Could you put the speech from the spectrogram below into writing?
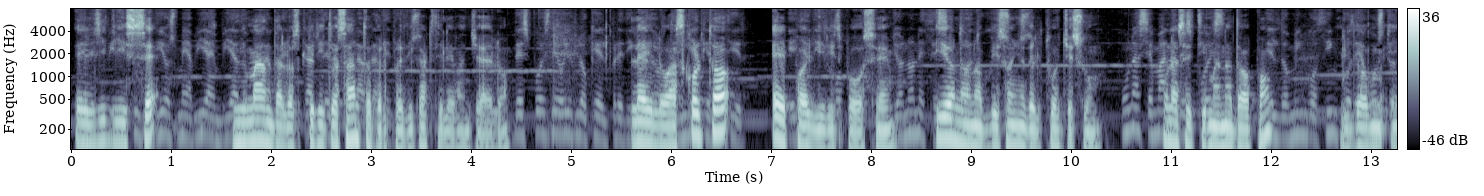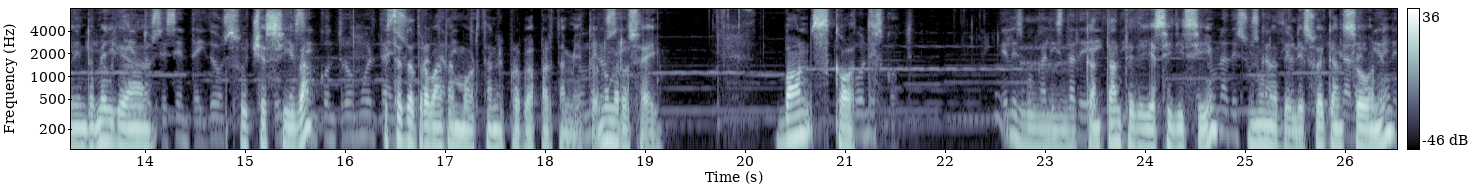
e gli disse, mi manda lo Spirito Santo per predicarti l'Evangelo. Lei lo ascoltò e poi gli rispose, io non ho bisogno del tuo Gesù. Una settimana dopo, dom- in domenica successiva, è stata trovata morta nel proprio appartamento. Numero 6. Bon Scott, il cantante degli ACDC, in una delle sue canzoni,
